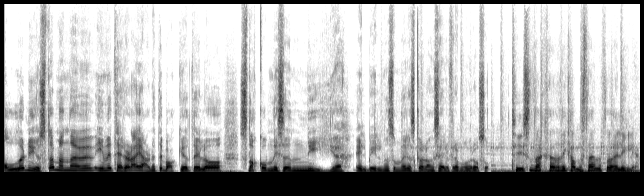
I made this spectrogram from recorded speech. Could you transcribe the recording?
aller nyeste, men eh, inviterer deg gjerne tilbake til å snakke om disse nye elbilene som dere skal lansere fremover også. Tusen takk for at jeg fikk ha med deg. Dette var veldig hyggelig.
